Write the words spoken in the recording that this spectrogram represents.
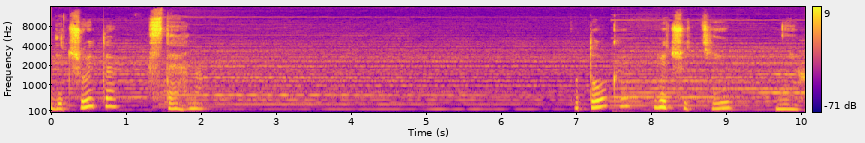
Відчуйте стегна, потоки відчуттів ніг.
